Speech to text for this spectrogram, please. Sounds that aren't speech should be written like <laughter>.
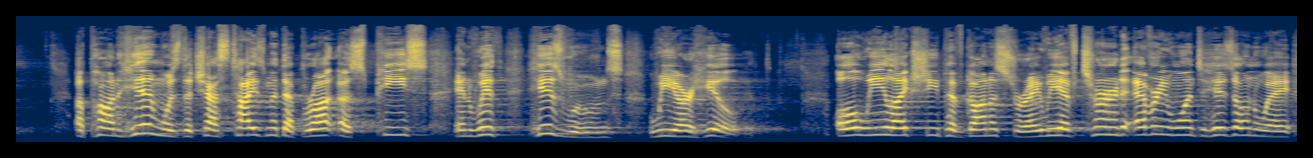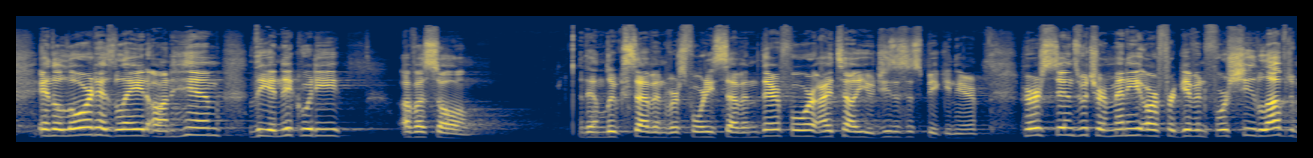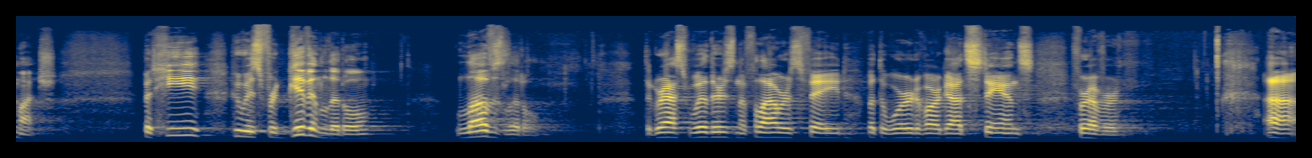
Upon him was the chastisement that brought us peace, and with his wounds we are healed. All we like sheep have gone astray. We have turned everyone to his own way, and the Lord has laid on him the iniquity of us all. Then Luke 7, verse 47 Therefore I tell you, Jesus is speaking here, her sins, which are many, are forgiven, for she loved much. But he who is forgiven little loves little. The grass withers and the flowers fade, but the word of our God stands forever. Uh,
